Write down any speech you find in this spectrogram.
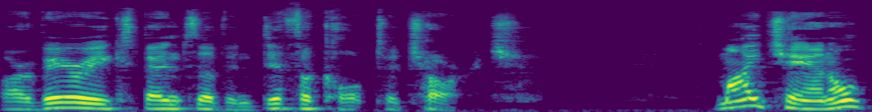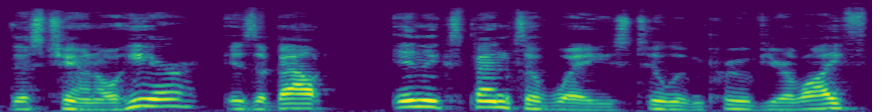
are very expensive and difficult to charge. My channel, this channel here, is about inexpensive ways to improve your life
